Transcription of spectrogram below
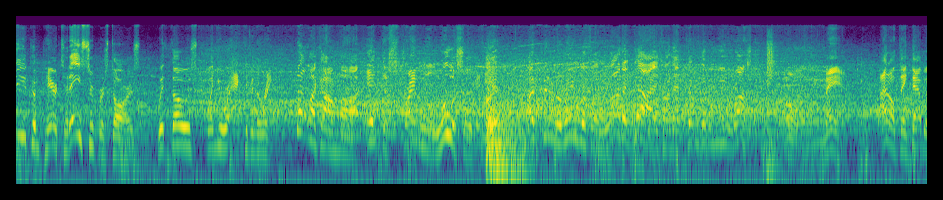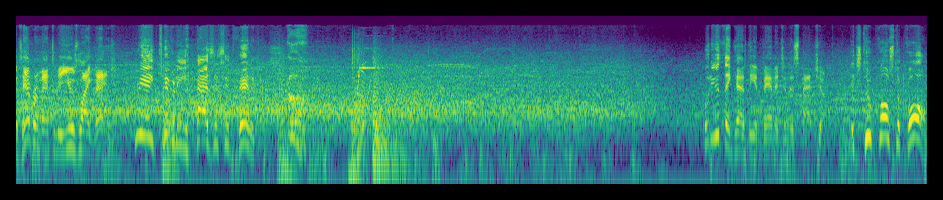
How do you compare today's superstars with those when you were active in the ring? Not like I'm uh, Ed the Strangler Lewis over here. I've been in the ring with a lot of guys on that WWE roster. Oh, man. I don't think that was ever meant to be used like that. Creativity has its advantages. Who do you you think has the advantage in this matchup? It's too close to call.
